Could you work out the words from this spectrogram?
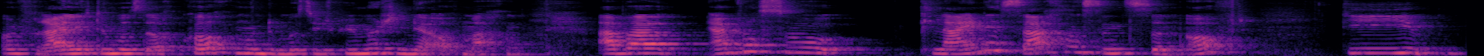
Und freilich, du musst auch kochen und du musst die Spülmaschine auch machen. Aber einfach so kleine Sachen sind es dann oft, die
